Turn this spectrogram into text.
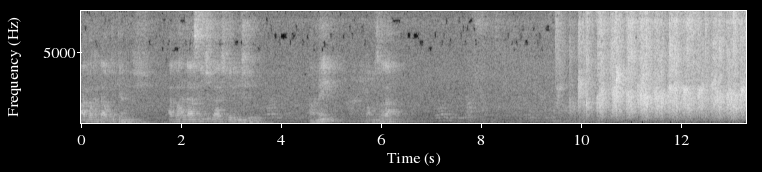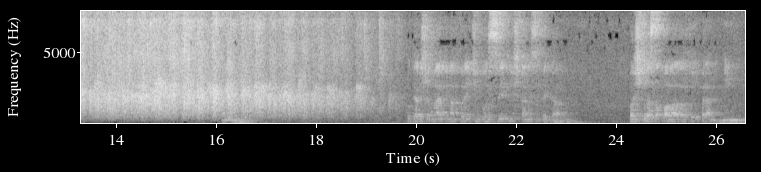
a guardar o que temos, a guardar a santidade que Ele nos deu. Amém? Vamos orar? Eu quero chamar aqui na frente você que está nesse pecado. Pastor, essa palavra foi para mim.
